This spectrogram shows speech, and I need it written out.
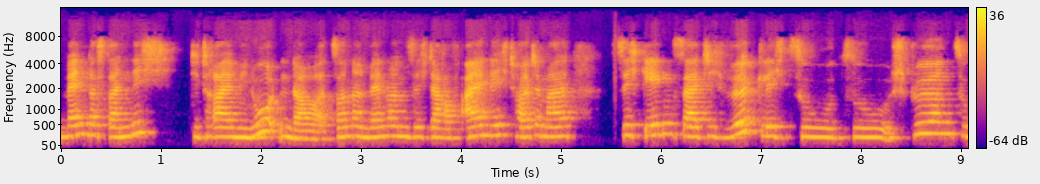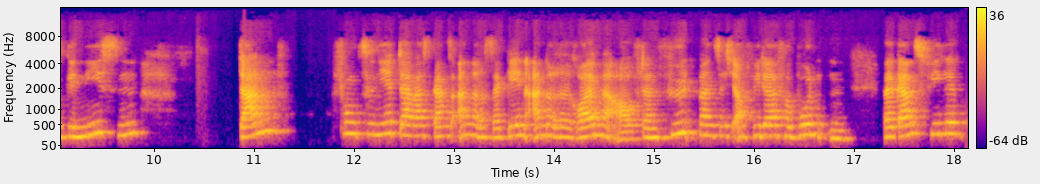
wenn das dann nicht die drei Minuten dauert, sondern wenn man sich darauf einigt, heute mal sich gegenseitig wirklich zu, zu spüren, zu genießen, dann funktioniert da was ganz anderes. Da gehen andere Räume auf. Dann fühlt man sich auch wieder verbunden. Weil ganz viele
